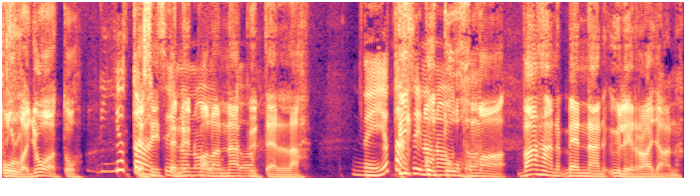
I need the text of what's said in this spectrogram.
pullo juotu. Jotain ja sitten nyt on mä alan näpytellä. Niin, jotain siinä on Pikku outoa. tuhmaa, vähän mennään yli rajan.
